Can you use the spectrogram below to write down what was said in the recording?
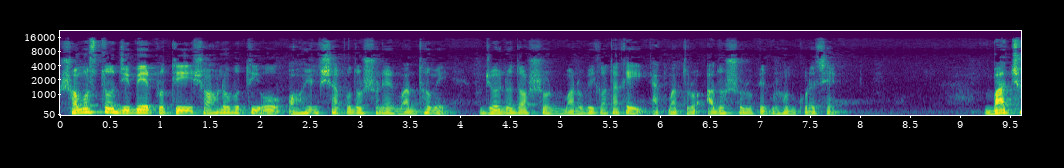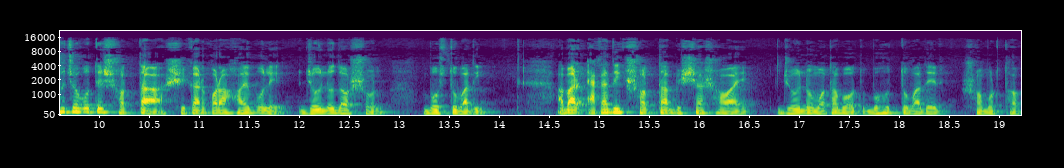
সমস্ত জীবের প্রতি সহানুভূতি ও অহিংসা প্রদর্শনের মাধ্যমে জৈন দর্শন মানবিকতাকেই একমাত্র আদর্শ রূপে গ্রহণ করেছে। বাহ্য জগতের সত্তা স্বীকার করা হয় বলে জৈন দর্শন বস্তুবাদী। আবার একাধিক সত্তা বিশ্বাস হওয়ায় জৈন মতামত বহুত্ববাদের সমর্থক।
